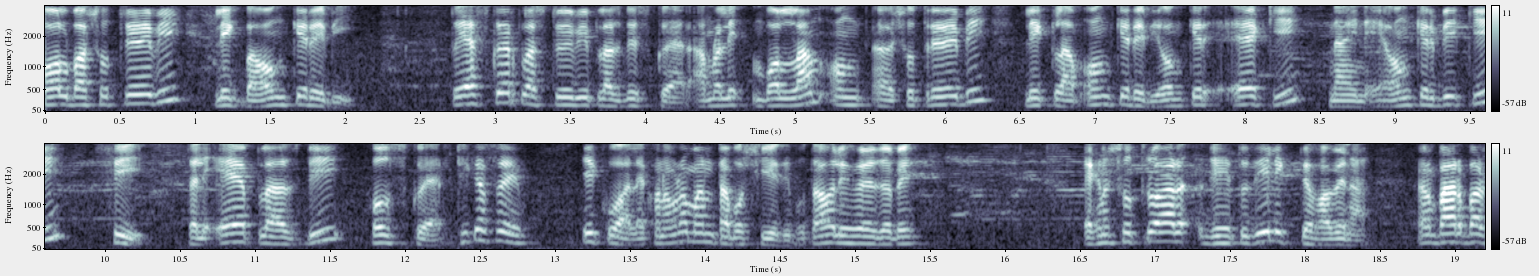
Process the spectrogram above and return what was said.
বল বা সূত্রের এবি লিখবা, অঙ্কের এবি তো a square plus two a b plus b square আমরা বললাম সূত্রের এবি লিখলাম অঙ্কের এবি অঙ্কের এ কি? নাইন এ অঙ্কের বি কি? সি তাহলে A plus B whole square ঠিক আছে? ইকুয়াল এখন আমরা মানটা বসিয়ে দিব, তাহলে হয়ে যাবে। এখানে সূত্র আর যেহেতু দিয়ে লিখতে হবে না কারণ বারবার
